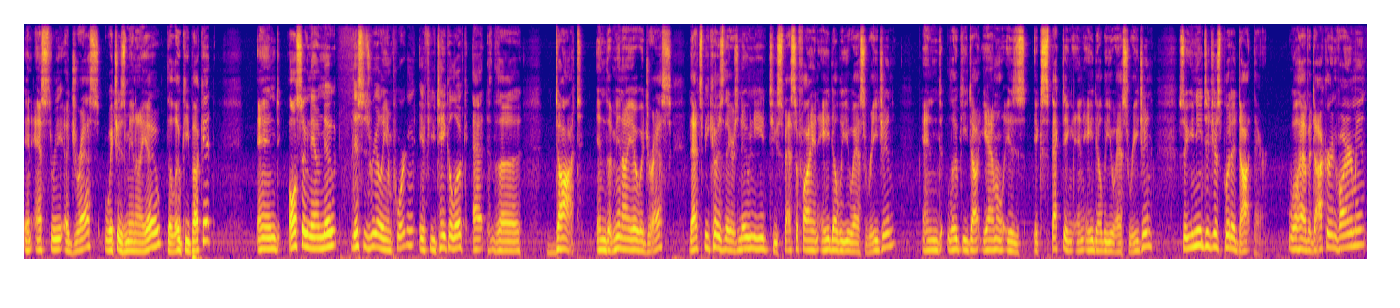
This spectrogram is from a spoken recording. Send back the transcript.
an S3 address, which is MinIO, the Loki bucket. And also now note, this is really important. If you take a look at the dot in the MinIO address, that's because there's no need to specify an AWS region, and Loki.yaml is expecting an AWS region. So you need to just put a dot there. We'll have a Docker environment.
